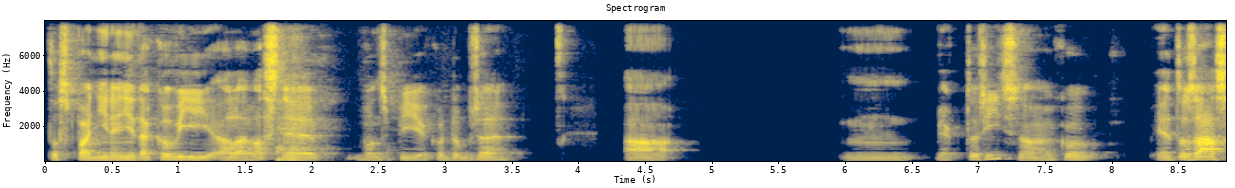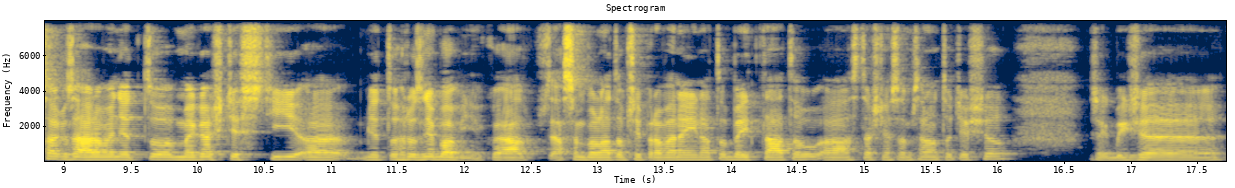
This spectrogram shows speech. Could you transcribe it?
to spaní není takový, ale vlastně on spí jako dobře a mm, jak to říct, no, jako je to zásah, zároveň je to mega štěstí a mě to hrozně baví. Jako já, já jsem byl na to připravený na to být tátou a strašně jsem se na to těšil. Řekl bych, že eh,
